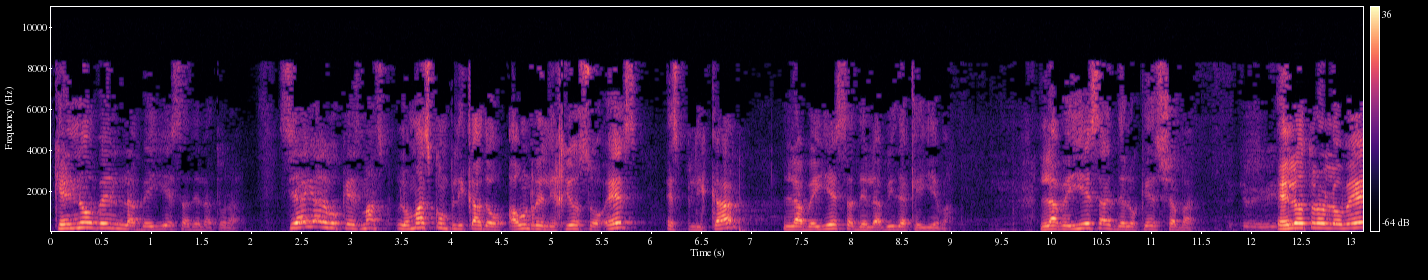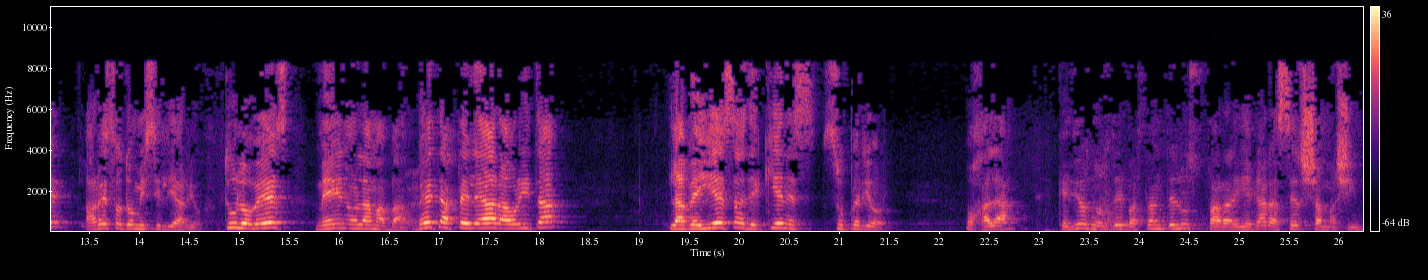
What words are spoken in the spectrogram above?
que no ven la belleza de la Torah. Si hay algo que es más, lo más complicado a un religioso es explicar la belleza de la vida que lleva, la belleza de lo que es Shabbat. El otro lo ve, arresto domiciliario. Tú lo ves, men olam haba. Vete a pelear ahorita la belleza de quien es superior. Ojalá que Dios nos dé bastante luz para llegar a ser shamashim.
